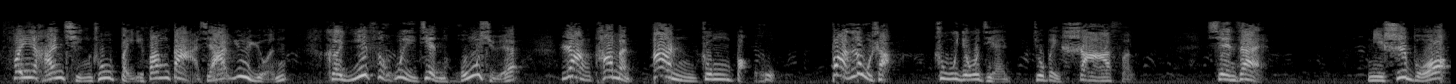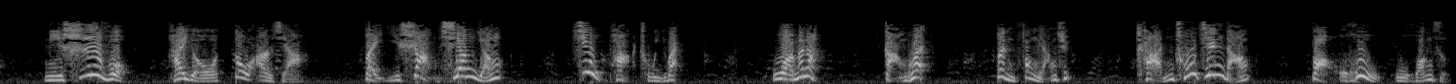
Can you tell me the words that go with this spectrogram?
飞函请出北方大侠玉允和一次会见红雪，让他们暗中保护，半路上朱由检就被杀死了。现在你师伯、你师傅还有窦二侠北上相迎，就怕出意外。我们呢，赶快。奔凤阳去，铲除奸党，保护五皇子。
